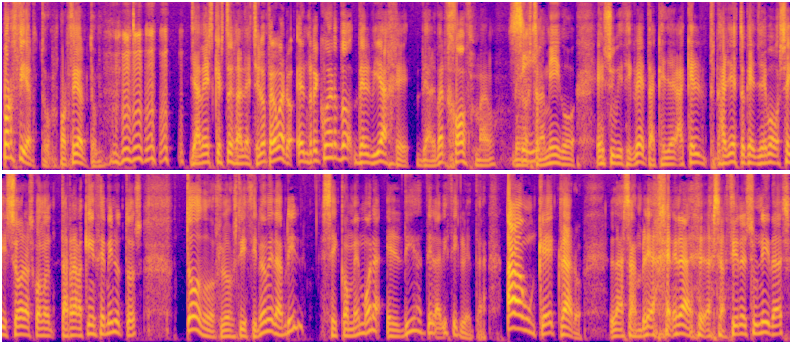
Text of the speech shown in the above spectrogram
por cierto, por cierto, ya ves que esto es la leche, ¿no? Pero bueno, en recuerdo del viaje de Albert Hoffman, de nuestro amigo, en su bicicleta, que, aquel trayecto que llevó seis horas cuando tardaba 15 minutos, todos los 19 de abril se conmemora el Día de la Bicicleta. Aunque, claro, la Asamblea General de las Naciones Unidas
